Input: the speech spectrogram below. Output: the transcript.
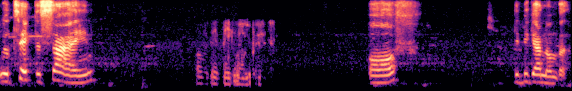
will take the sign Of the big number. of the bigger number.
